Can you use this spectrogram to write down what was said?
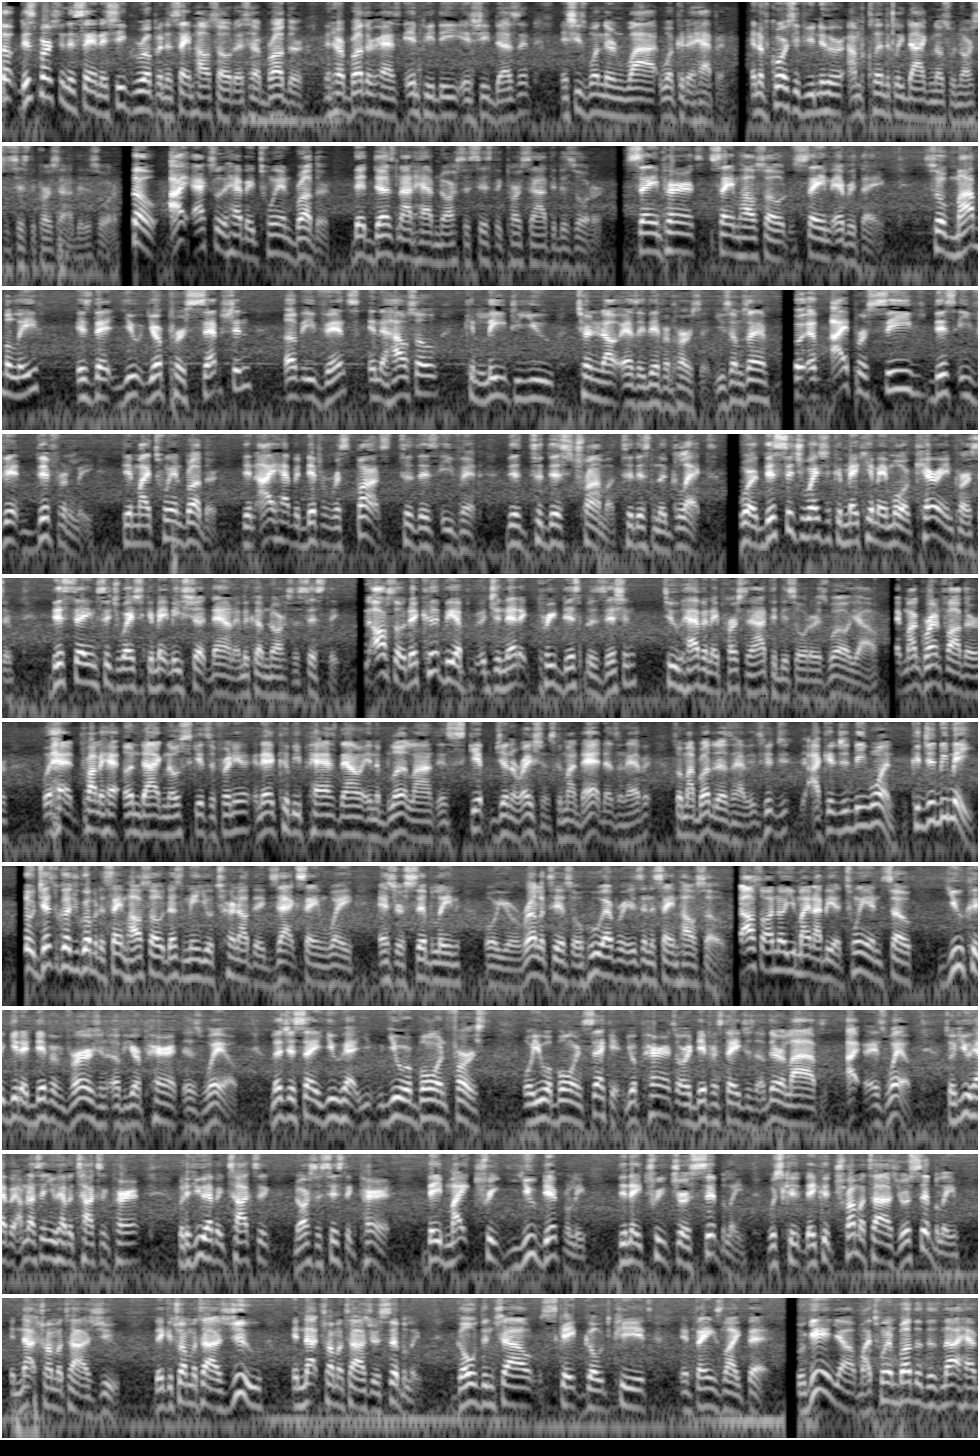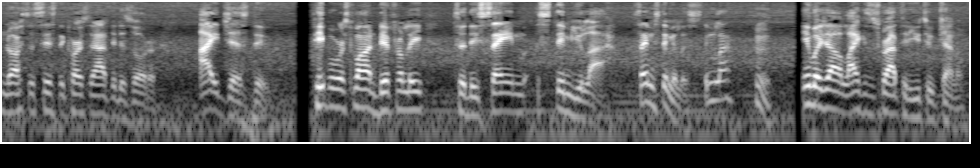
So this person is saying that she grew up in the same household as her brother, and her brother has NPD and she doesn't, and she's wondering why, what could have happened. And of course, if you knew her, I'm clinically diagnosed with narcissistic personality disorder. So I actually have a twin brother that does not have narcissistic personality disorder. Same parents, same household, same everything. So my belief is that you, your perception of events in the household can lead to you turning out as a different person. You see what I'm saying? If I perceive this event differently than my twin brother, then I have a different response to this event, to this trauma, to this neglect. Where this situation can make him a more caring person, this same situation can make me shut down and become narcissistic. And also, there could be a genetic predisposition to having a personality disorder as well, y'all. Like my grandfather had probably had undiagnosed schizophrenia, and that could be passed down in the bloodlines and skip generations. Because my dad doesn't have it, so my brother doesn't have it. I could just be one. Could just be me. So just because you grew up in the same household doesn't mean you'll turn out the exact same way as your sibling or your relatives or whoever is in the same household. Also, I know you might not be a twin, so you could get a different version of your parent as well. Let's just say you had you were born first or you were born second, your parents are at different stages of their lives as well. So if you have, a, I'm not saying you have a toxic parent, but if you have a toxic, narcissistic parent, they might treat you differently than they treat your sibling, which could they could traumatize your sibling and not traumatize you. They could traumatize you and not traumatize your sibling. Golden child, scapegoat kids, and things like that. Again, y'all, my twin brother does not have narcissistic personality disorder. I just do. People respond differently to the same stimuli. Same stimulus. Stimuli? Hmm. Anyway, y'all like and subscribe to the YouTube channel.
